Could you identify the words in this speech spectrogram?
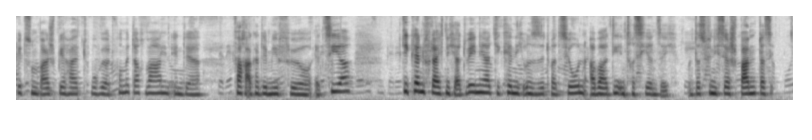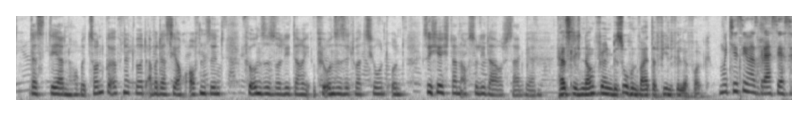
wie zum Beispiel halt, wo wir heute Vormittag waren, in der Fachakademie für Erzieher, die kennen vielleicht nicht Advenia, die kennen nicht unsere Situation, aber die interessieren sich. Und das finde ich sehr spannend, dass dass deren Horizont geöffnet wird, aber dass sie auch offen sind für unsere, Solidari für unsere Situation und sicherlich dann auch solidarisch sein werden. Herzlichen Dank für den Besuch und weiter viel, viel Erfolg. Muchísimas gracias.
